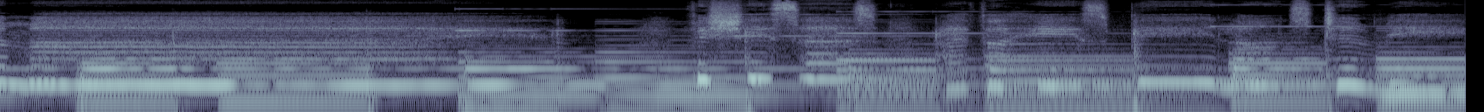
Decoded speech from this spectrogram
am I? Fishy says, I thought he belongs to me.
